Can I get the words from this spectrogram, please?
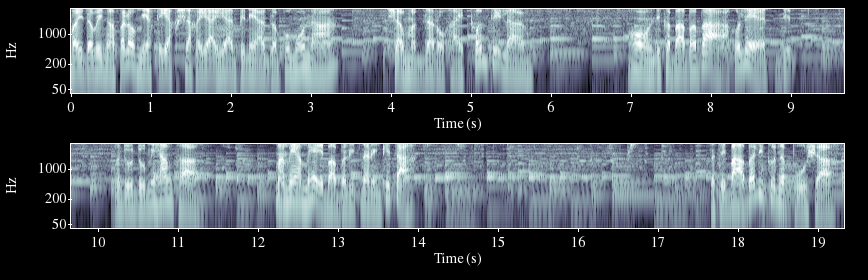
by the way nga pala, umiyak-iyak siya kaya yan, pinayagan ko muna siyang maglaro kahit konti lang. Oh, hindi ka bababa, kulit. Di... madudumihan ka. Mamaya-maya ibabalik na rin kita. At ibabalik ko na po siya.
